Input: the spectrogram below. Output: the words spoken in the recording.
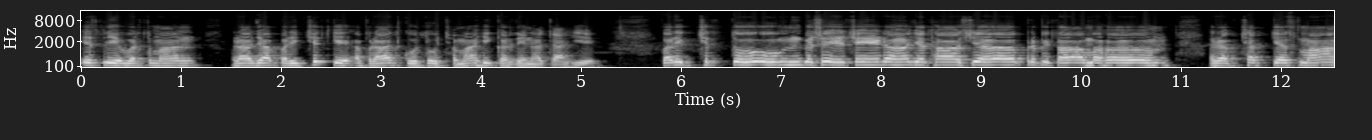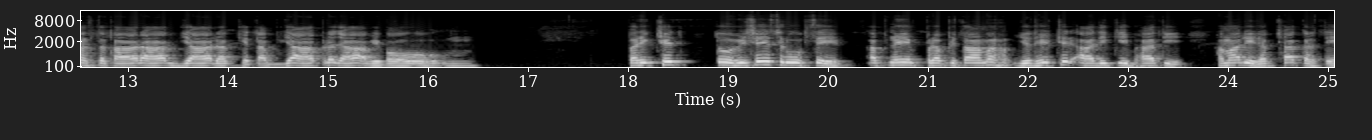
इसलिए वर्तमान राजा परीक्षित के अपराध को तो क्षमा ही कर देना चाहिए। परीक्षित विशेषेण यथास्य प्रपितामह। रक्षत्यस्मास्तथा राज्ञा रक्षितव्या प्रजा विभो। परीक्षित तो विशेष रूप से अपने प्रपितामह युधिष्ठिर आदि की भांति हमारी रक्षा करते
